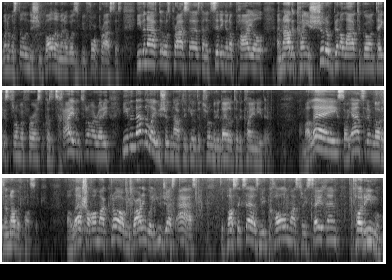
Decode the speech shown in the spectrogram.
when it was still in the Shibboleth, when it was before processed. Even after it was processed and it's sitting in a pile, and now the Kohen should have been allowed to go and take his Truma first because it's Chayiv and Truma already. Even then, the Levi shouldn't have to give the Truma Gedela to the Kohen either. Amalei, so he answered him, notice another Pasuk. Alecha Omakra, regarding what you just asked, the Pasuk says, Mikol Seichem Torimu.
